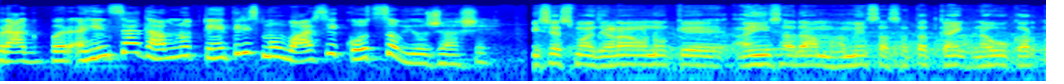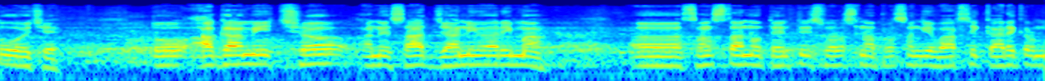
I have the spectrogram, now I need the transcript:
પ્રાગ પર અહિંસા ધામનો તેત્રીસમો વાર્ષિકોત્સવ યોજાશે. વિશેષમાં જણાવવાનું કે અહિંસા ધામ હંમેશા સતત કંઈક નવું કરતું હોય છે. તો આગામી છ અને સાત જાન્યુઆરીમાં સંસ્થાનો તેત્રીસ વર્ષના પ્રસંગે વાર્ષિક કાર્યક્રમ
